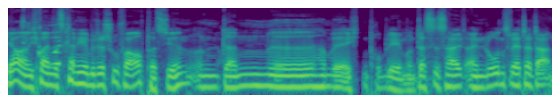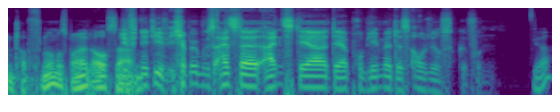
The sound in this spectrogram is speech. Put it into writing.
Ja, und ich meine, das kann hier mit der Schufa auch passieren und dann äh, haben wir echt ein Problem. Und das ist halt ein lohnenswerter Datentopf, ne? muss man halt auch sagen. Definitiv. Ich habe übrigens eins der, eins der, der Probleme des Audios gefunden. Ja?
